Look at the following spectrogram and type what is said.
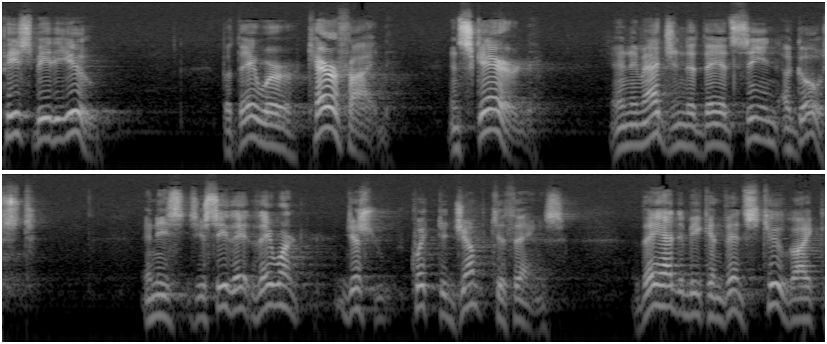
Peace be to you. But they were terrified and scared and imagined that they had seen a ghost. And he, you see, they, they weren't just quick to jump to things. They had to be convinced too, like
